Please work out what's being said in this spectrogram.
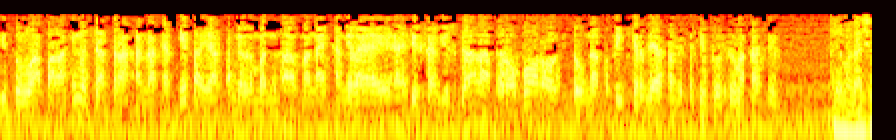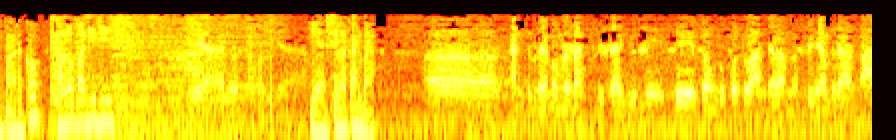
gitu apalagi mensejahterakan rakyat kita ya. Sambil men, uh, menaikkan nilai added value segala boro-boro gitu. Nggak kepikir dia sampai ke situ. Terima kasih. Terima kasih Pak Arko. Halo Pak Didi. Ya halo selamat siang. Ya silakan Pak. Uh, Kan sebenarnya pemerintah bisa gini Dihitung kebutuhan dalam negerinya berapa.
